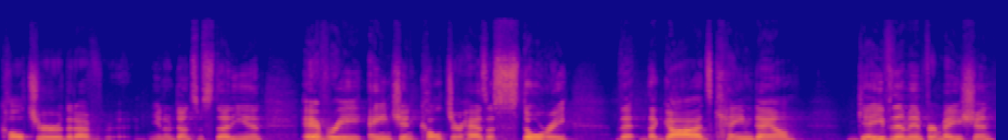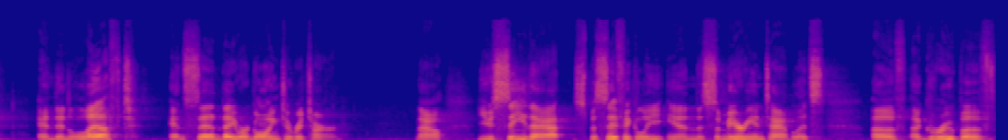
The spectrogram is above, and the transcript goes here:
culture that I've, you know, done some study in. Every ancient culture has a story that the gods came down, gave them information, and then left and said they were going to return. Now, you see that specifically in the Sumerian tablets of a group of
